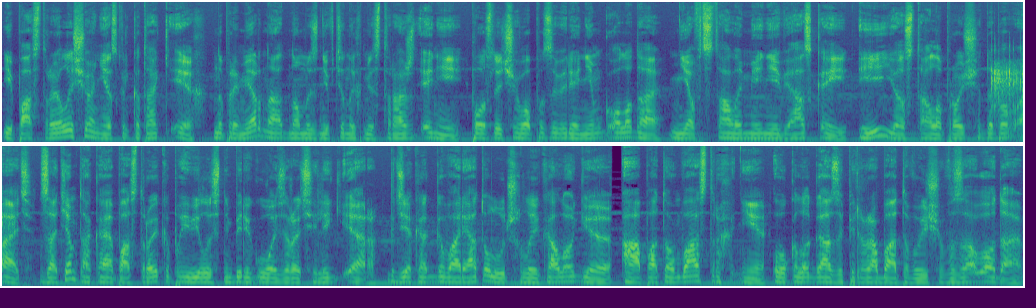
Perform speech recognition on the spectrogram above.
и построил еще несколько таких. Например, на одном из нефтяных месторождений. После чего, по заверениям голода, нефть стала менее вязкой и ее стало проще добывать. Затем такая постройка появилась на берегу озера Селигер, где, как говорят, улучшила экологию. А потом в Астрахани, около газоперерабатывающего завода,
